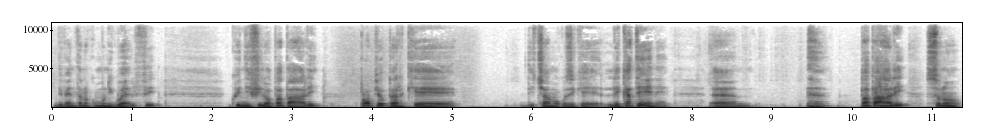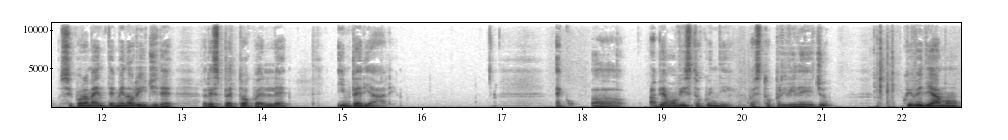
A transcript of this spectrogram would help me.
diventano comuni guelfi, quindi filopapali, proprio perché diciamo così che le catene eh, papali sono sicuramente meno rigide rispetto a quelle imperiali. Ecco, uh, abbiamo visto quindi questo privilegio. Qui vediamo,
